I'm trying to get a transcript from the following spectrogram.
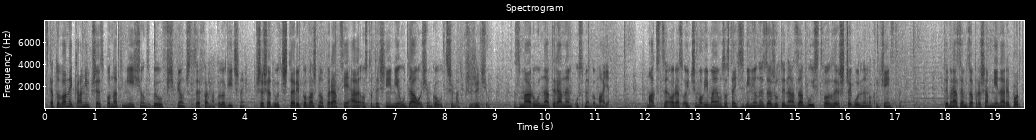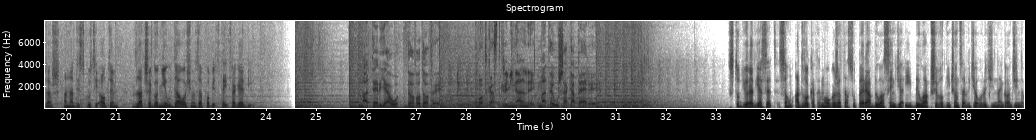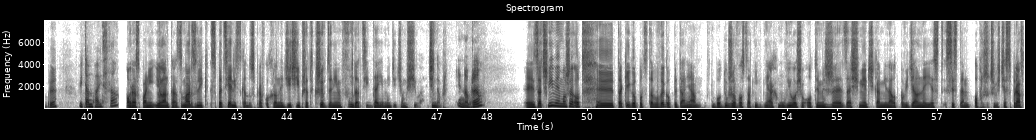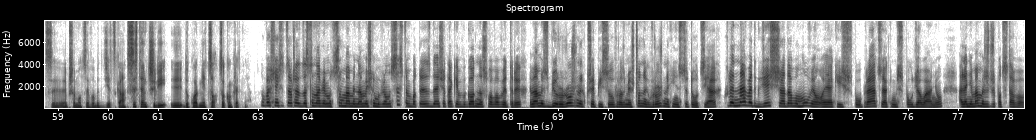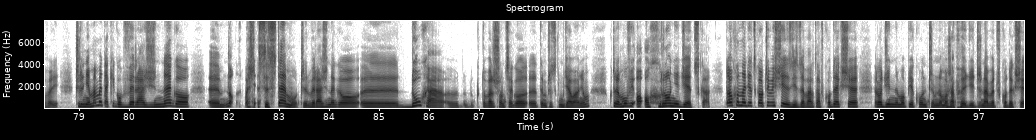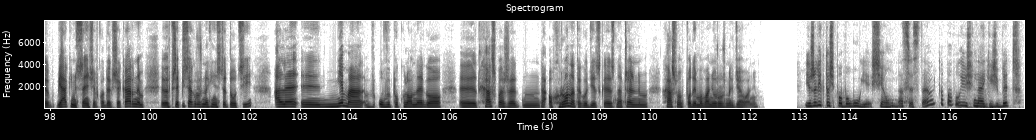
Skatowany Kamil przez ponad miesiąc był w śpiączce farmakologicznej. Przeszedł cztery poważne operacje, ale ostatecznie nie udało się go utrzymać przy życiu. Zmarł nad ranem 8 maja. Matce oraz ojczymowi mają zostać zmienione zarzuty na zabójstwo ze szczególnym okrucieństwem. Tym razem zapraszam nie na reportaż, a na dyskusję o tym, dlaczego nie udało się zapobiec tej tragedii. Materiał dowodowy. Podcast kryminalny Mateusza Kapery. W studiu Radia Z są adwokat Małgorzata Supera, była sędzia i była przewodnicząca Wydziału Rodzinnego. Dzień dobry. Witam Państwa. Oraz pani Jolanta Zmarzlik, specjalistka do spraw ochrony dzieci przed krzywdzeniem Fundacji Dajemy Dzieciom Siłę. Dzień dobry. Dzień dobry. E, zacznijmy może od y, takiego podstawowego pytania, bo dużo w ostatnich dniach mówiło się o tym, że za śmierć Kamila odpowiedzialny jest system, oprócz oczywiście sprawcy przemocy wobec dziecka. System, czyli dokładnie co? Co konkretnie? No właśnie się cały czas zastanawiam, co mamy na myśli mówiąc system, bo to jest, zdaje się, takie wygodne słowo wytrych. Mamy zbiór różnych przepisów rozmieszczonych w różnych instytucjach, które nawet gdzieś śladowo mówią o jakiejś współpracy, jakimś współdziałaniu, ale nie mamy rzeczy podstawowej. Czyli nie mamy takiego wyraźnego no właśnie systemu, czy wyraźnego ducha towarzyszącego tym wszystkim działaniom, które mówi o ochronie dziecka. Ta ochrona dziecka oczywiście jest zawarta w kodeksie rodzinnym, opiekuńczym, no można powiedzieć, że nawet w kodeksie, w jakimś sensie w kodeksie karnym, w przepisach różnych instytucji, ale y, nie ma uwypuklonego y, hasła, że mm, ta ochrona tego dziecka jest naczelnym hasłem w podejmowaniu różnych działań. Jeżeli ktoś powołuje się na system, to powołuje się na jakiś byt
